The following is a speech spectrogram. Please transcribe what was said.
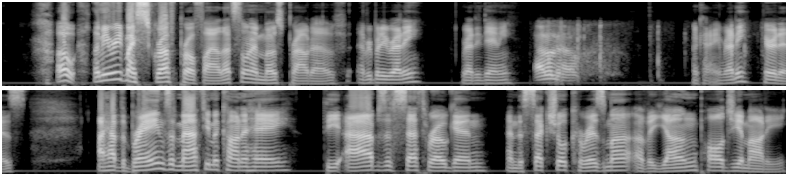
oh, let me read my scruff profile. That's the one I'm most proud of. Everybody ready? Ready, Danny? I don't know. Okay, ready? Here it is. I have the brains of Matthew McConaughey, the abs of Seth Rogen, and the sexual charisma of a young Paul Giamatti.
